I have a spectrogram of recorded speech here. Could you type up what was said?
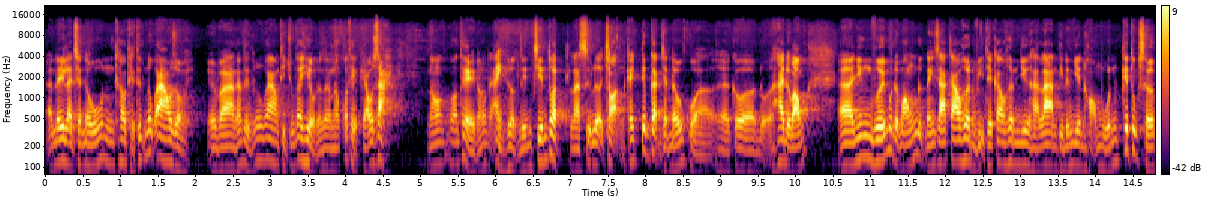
À, đây là trận đấu theo thể thức knock-out rồi. Và theo thể thức knock-out thì chúng ta hiểu được rằng nó có thể kéo dài. Nó có thể nó ảnh hưởng đến chiến thuật là sự lựa chọn cách tiếp cận trận đấu của, ờ, của đội, hai đội bóng. À, nhưng với một đội bóng được đánh giá cao hơn vị thế cao hơn như Hà Lan thì đương nhiên họ muốn kết thúc sớm.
